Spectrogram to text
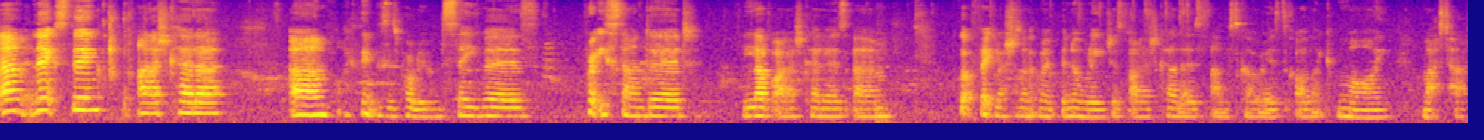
Um, next thing, eyelash curler. Um, I think this is probably from Savers. Pretty standard. Love eyelash colours. Um, I've got fake lashes on at the moment, but normally just eyelash colours and mascaras are like my must-have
